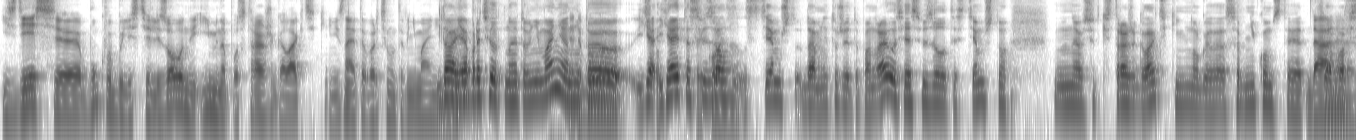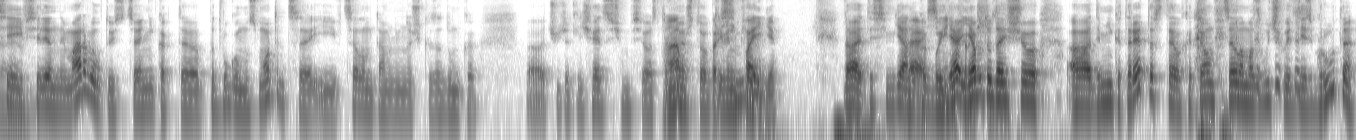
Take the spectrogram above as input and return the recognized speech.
и здесь э, буквы были стилизованы именно под Стражи Галактики. Я не знаю, ты обратил на это внимание Да, я обратил на это внимание, Это но то я, я это прикольно. связал с тем, что... Да, мне тоже это понравилось. Я связал это с тем, что все-таки Стражи Галактики немного особняком стоят Да, во да, всей да. вселенной Марвел, то есть они как-то по-другому смотрятся, и в целом там немножечко задумка э, чуть отличается, чем все остальное, А, что про Кевин. Файги. Да, это семья. Да, ну, как бы я, я бы туда еще а, Доминика Торетто вставил, хотя он в целом озвучивает здесь Грута,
